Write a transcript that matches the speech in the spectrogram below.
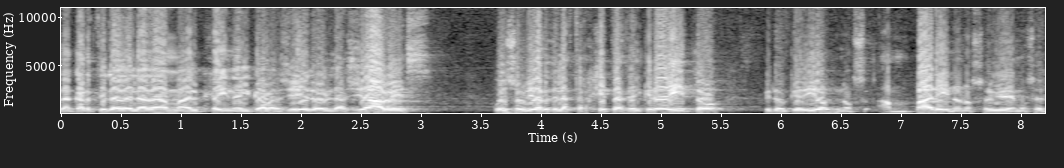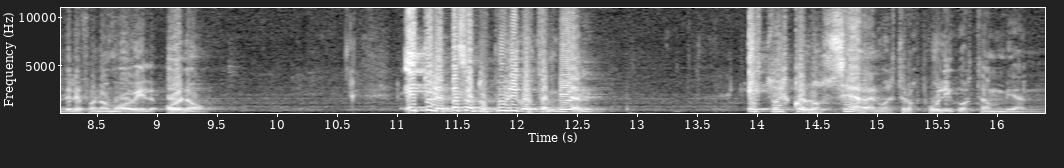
la cartera de la dama, el peine del caballero, las llaves, puedes olvidarte las tarjetas de crédito, pero que Dios nos ampare y no nos olvidemos el teléfono móvil, ¿o no? Esto le pasa a tus públicos también. Esto es conocer a nuestros públicos también.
